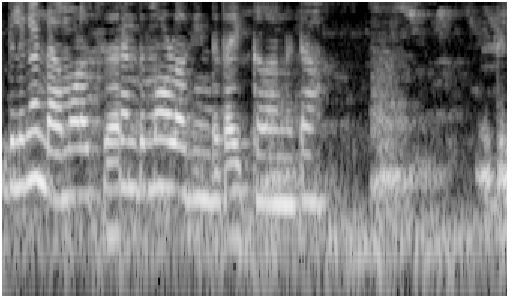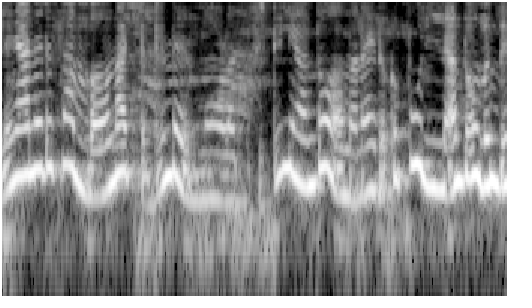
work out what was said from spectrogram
ഇതിൽ കണ്ട മുളച്ച് രണ്ട് മുളകിന്റെ തൈക്കളാണ് കേട്ടോ ഇതിൽ ഞാനൊരു സംഭവം നട്ടിട്ടുണ്ട്. മുളച്ചിട്ടില്ല ഞാൻ തോന്നണേ. ഇതൊക്കെ പുല്ലാൻ തോന്നുന്നുണ്ട്.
